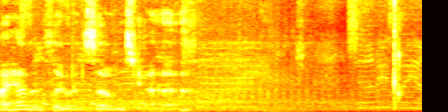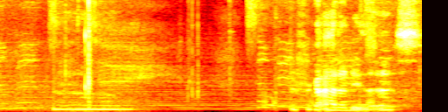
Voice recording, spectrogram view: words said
I have influence zones yet. Um, I forgot how to do this.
